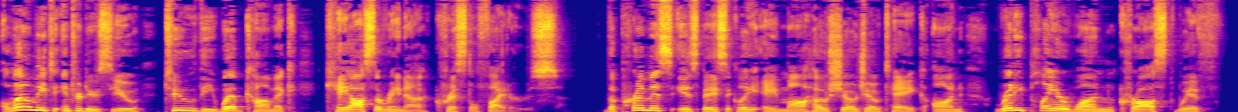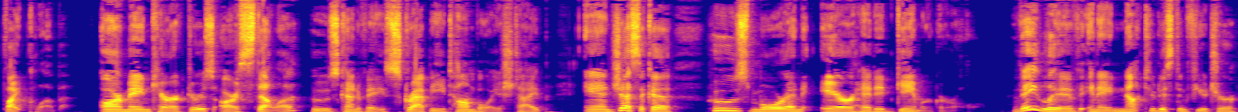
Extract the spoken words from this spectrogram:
Allow me to introduce you to the webcomic Chaos Arena Crystal Fighters. The premise is basically a Maho Shoujo take on Ready Player One crossed with Fight Club. Our main characters are Stella, who's kind of a scrappy tomboyish type, and Jessica, who's more an airheaded gamer girl. They live in a not too distant future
